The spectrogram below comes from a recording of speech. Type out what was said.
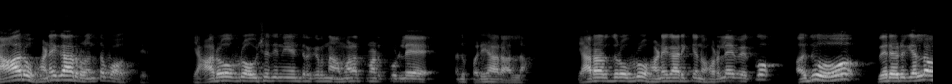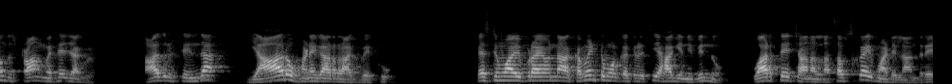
ಯಾರು ಹೊಣೆಗಾರರು ಅಂತ ಭಾವಿಸ್ತೀರಿ? ಯಾರೋ ಒಬ್ರು ಔಷಧಿ ನಿಯಂತ್ರಕರನ್ನ ಅಮಾನತ್ ಮಾಡಿದ ಕೂಡಲೇ ಅದು ಪರಿಹಾರ ಅಲ್ಲ. ಯಾರಾದ್ರೂ ಒಬ್ರು ಹೊಣೆಗಾರಿಕೆಯನ್ನು ಹೊರಲೇಬೇಕು, ಅದು ಬೇರೆಯವರಿಗೆಲ್ಲ ಒಂದು ಸ್ಟ್ರಾಂಗ್ ಮೆಸೇಜ್ ಆಗಬೇಕು. ಆ ದೃಷ್ಟಿಯಿಂದ ಯಾರು ಹೊಣೆಗಾರರಾಗಬೇಕು? ಎಸ್, ನಿಮ್ಮ ಅಭಿಪ್ರಾಯವನ್ನು ಕಮೆಂಟ್ ಮೂಲಕ ತಿಳಿಸಿ, ಹಾಗೆ ನೀವಿನ್ನು ವಾರ್ತೆ ಚಾನಲ್ನ ಸಬ್ಸ್ಕ್ರೈಬ್ ಮಾಡಿಲ್ಲ ಅಂದ್ರೆ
